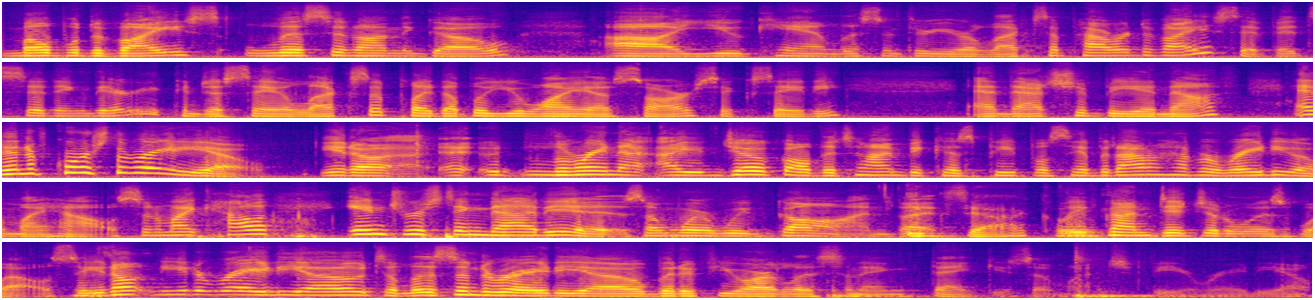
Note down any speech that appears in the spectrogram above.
mobile device, listen on the go. Uh, you can listen through your Alexa powered device. If it's sitting there, you can just say, Alexa, play WISR 680 and that should be enough. And then, of course, the radio. You know, Lorraine, I, I joke all the time because people say, "But I don't have a radio in my house," and I'm like, "How interesting that is and where we've gone." But Exactly. we've gone digital as well, so you don't need a radio to listen to radio. But if you are listening, thank you so much via radio.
